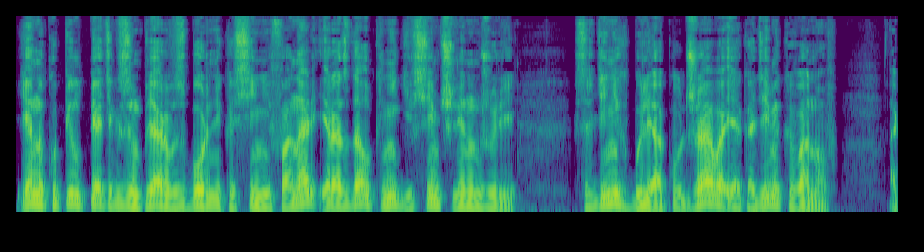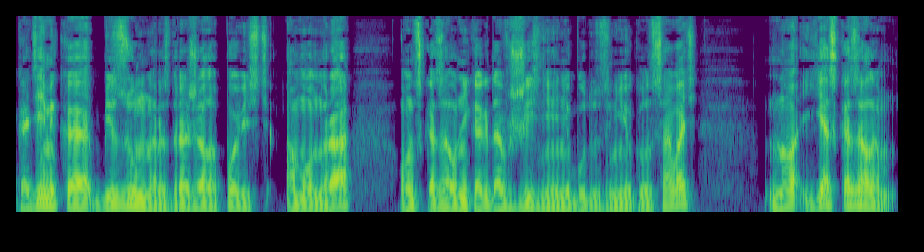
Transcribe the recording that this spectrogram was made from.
Я накупил пять экземпляров сборника «Синий фонарь» и раздал книги всем членам жюри. Среди них были Акуджава и академик Иванов. Академика безумно раздражала повесть «Амон-Ра». Он сказал, никогда в жизни я не буду за нее голосовать, но я сказал им,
